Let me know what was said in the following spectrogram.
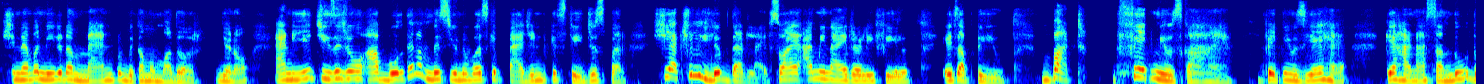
she never needed a man to become a mother you know. And ye cheeze jo aap bolte na miss universe ke pageant ke stages par she actually lived that life. So i mean i really feel it's up to you. But fake news kaha hai? Fake news ye कि Harnaaz Sandhu the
